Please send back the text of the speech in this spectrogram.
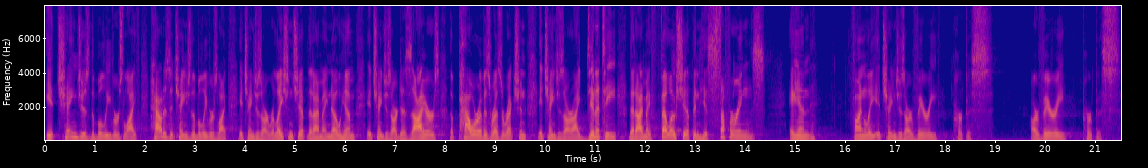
It changes the believer's life. How does it change the believer's life? It changes our relationship that I may know him. It changes our desires, the power of his resurrection. It changes our identity that I may fellowship in his sufferings. And finally, it changes our very purpose. Our very purpose.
